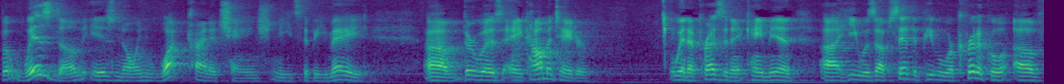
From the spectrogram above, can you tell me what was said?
but wisdom is knowing what kind of change needs to be made. Um, there was a commentator when a president came in, uh, he was upset that people were critical of,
